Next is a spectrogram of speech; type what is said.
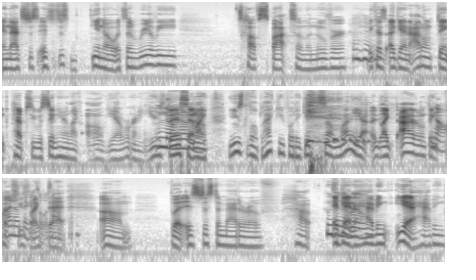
and that's just it's just you know it's a really tough spot to maneuver Mm-hmm. because again i don't think pepsi was sitting here like oh yeah we're gonna use No, this no, and no. like use little black people to get some money like i don't think pepsi's don't think like that um but it's just a matter of how Who's again having yeah having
